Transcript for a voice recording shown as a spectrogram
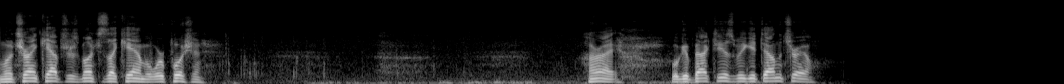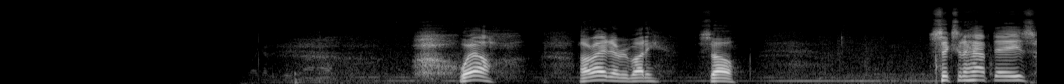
gonna try and capture as much as I can, but we're pushing. All right, we'll get back to you as we get down the trail. Well, all right, everybody. So, six and a half days.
